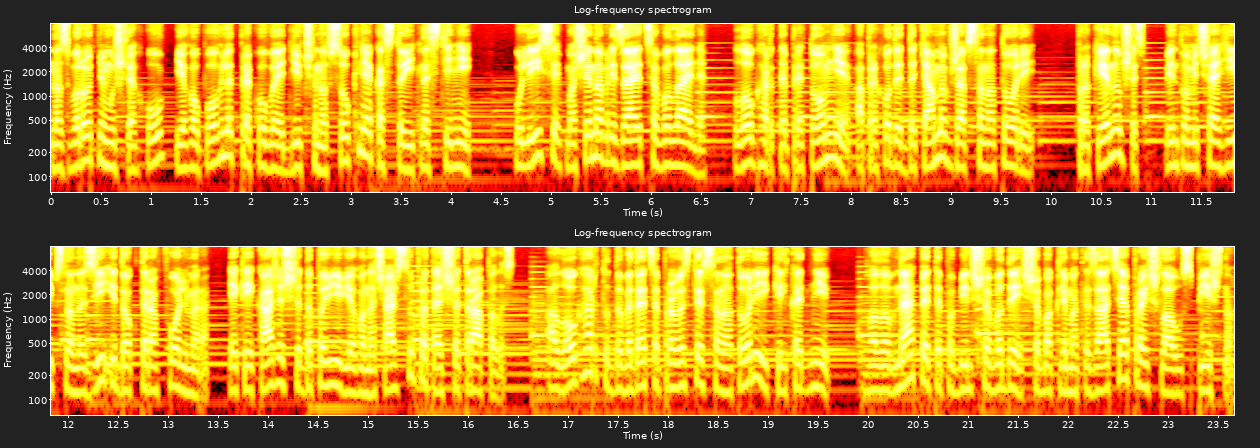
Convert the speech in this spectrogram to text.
На зворотньому шляху його погляд приковує дівчина в сукні, яка стоїть на стіні. У лісі машина врізається в оленя. Локгарт не притомніє, а приходить до тями вже в санаторії. Прокинувшись, він помічає гіпс на нозі і доктора Фольмера, який каже, що доповів його начальству про те, що трапилось. А Локгарту доведеться провести в санаторії кілька днів. Головне пити побільше води, щоб акліматизація пройшла успішно.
